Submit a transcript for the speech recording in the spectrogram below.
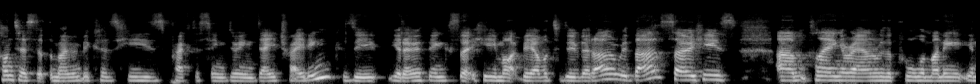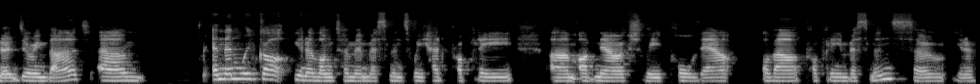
contest at the moment because he's practicing doing day trading because he you know thinks that he might be able to do better with that so he's um, playing around with a pool of money you know doing that um, and then we've got you know long-term investments. We had property um, i've now actually pulled out of our property investments. So you know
